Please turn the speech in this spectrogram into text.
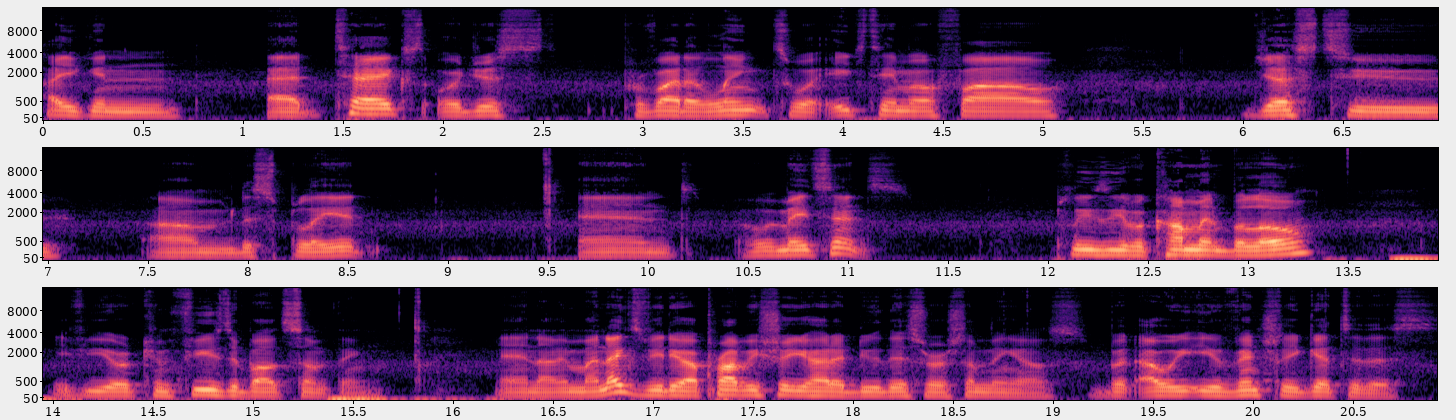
how you can add text or just provide a link to an HTML file just to um, display it and hope it made sense. Please leave a comment below if you're confused about something. And uh, in my next video, I'll probably show you how to do this or something else. But I will eventually get to this.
